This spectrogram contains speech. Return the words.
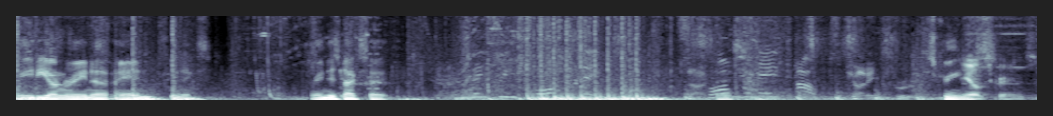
80 on Reyna and Phoenix. Reyna's backside. Placing swarm grenade. Swarm Nice. Screens. Neon screens.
